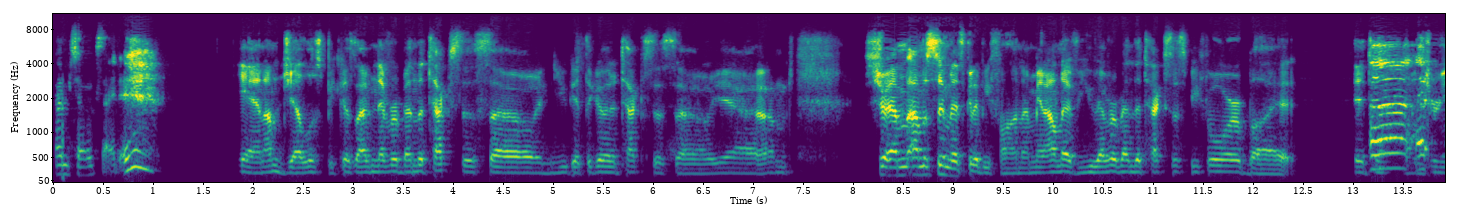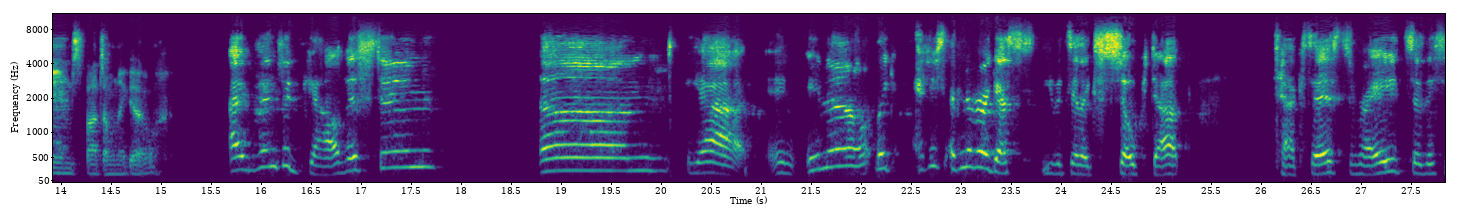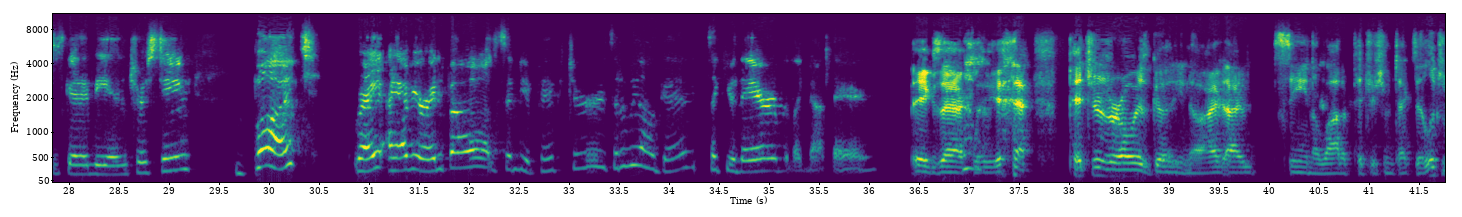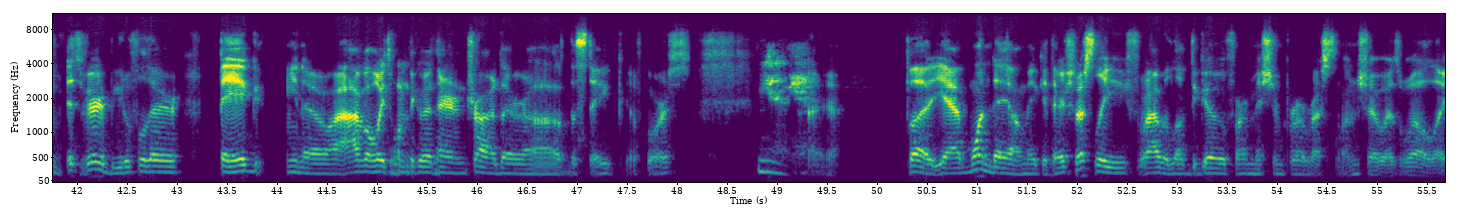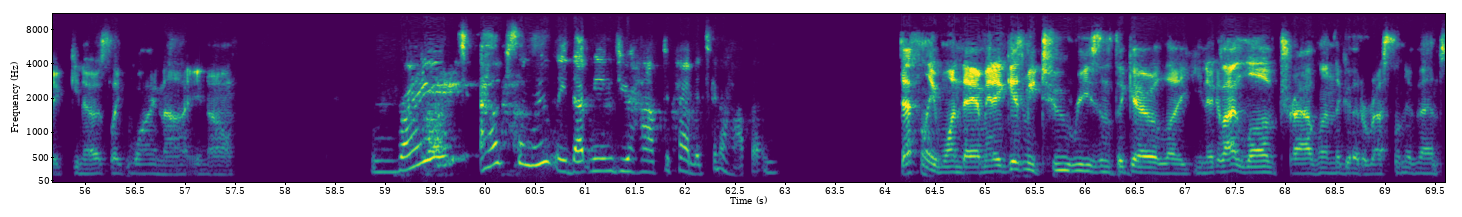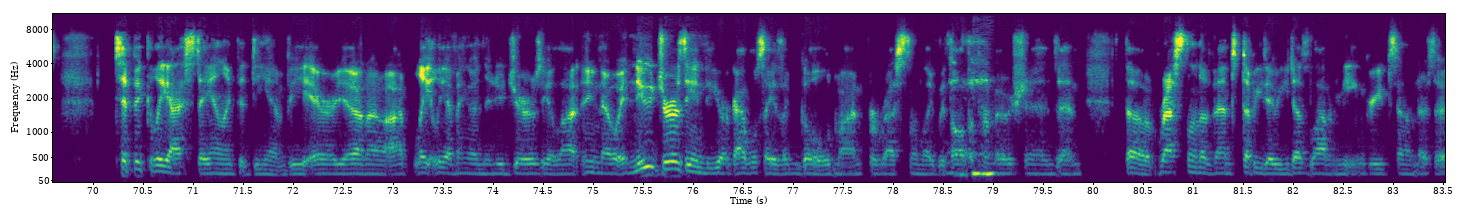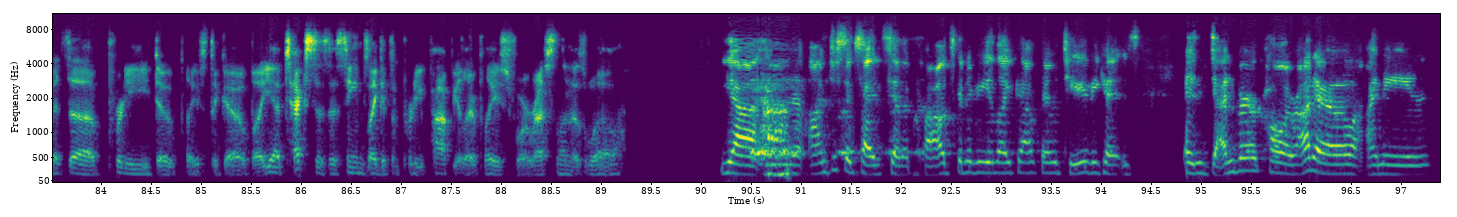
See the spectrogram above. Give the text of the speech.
I'm so excited. Yeah, and I'm jealous because I've never been to Texas, so and you get to go to Texas, so yeah, I'm sure. I'm, I'm assuming it's gonna be fun. I mean, I don't know if you've ever been to Texas before, but it's uh, one dream spot I'm gonna go. I've been to Galveston. Um, yeah, and you know, like I just I've never, I guess you would say, like soaked up Texas, right? So this is gonna be interesting, but right? I have your info. I'll send you pictures. It'll be all good. It's like you're there, but like not there. Exactly. Yeah. pictures are always good. You know, I, I've seen a lot of pictures from Texas. It looks, it's very beautiful there. Big. You know, I've always wanted to go in there and try their uh the steak, of course. Yeah. Uh, yeah. But yeah, one day I'll make it there. Especially for I would love to go for a Mission Pro Wrestling show as well. Like you know, it's like why not? You know. Right? Absolutely. That means you have to come. It's to happen. Definitely one day. I mean, it gives me two reasons to go. Like, you know, because I love traveling to go to wrestling events typically I stay in like the DMV area, and I, I, lately I've been going to New Jersey a lot. You know, in New Jersey and New York, I will say is a gold mine for wrestling, like with all the mm-hmm. promotions and the wrestling events. WWE does a lot of meet and greets down there, so it's a pretty dope place to go. But yeah, Texas, it seems like it's a pretty popular place for wrestling as well. Yeah, and I'm just excited to see how the crowd's going to be like out there too, because in Denver, Colorado, I mean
